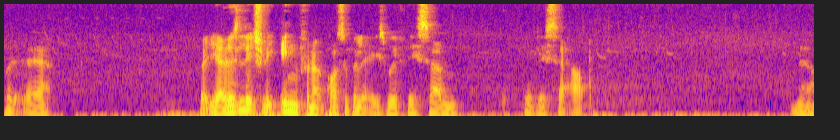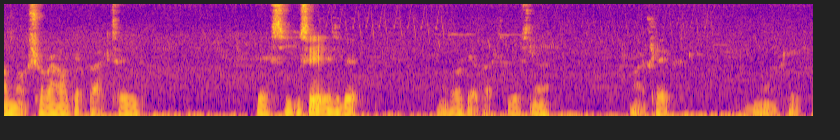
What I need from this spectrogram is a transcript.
put it there. But yeah, there's literally infinite possibilities with this um, with this setup. Now I'm not sure how I'll get back to this. You can see it is a bit. How do I get back to this now? Right click. Right click.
